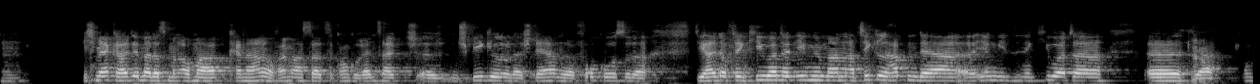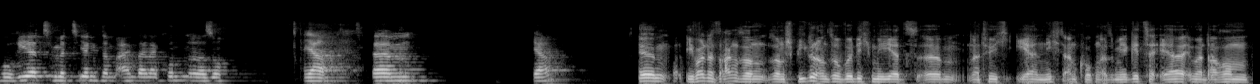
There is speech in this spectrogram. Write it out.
Mhm. Ich merke halt immer, dass man auch mal, keine Ahnung, auf einmal hast du als Konkurrenz halt äh, einen Spiegel oder Stern oder Fokus oder die halt auf den Keyword dann irgendwie mal einen Artikel hatten, der äh, irgendwie den Keyword da äh, ja. ja. konkurriert mit irgendeinem einem deiner Kunden oder so. Ja, ähm, ja. Ähm, ich wollte nur sagen, so ein, so ein, Spiegel und so würde ich mir jetzt ähm, natürlich eher nicht angucken. Also mir geht es ja eher immer darum,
